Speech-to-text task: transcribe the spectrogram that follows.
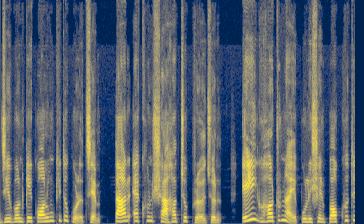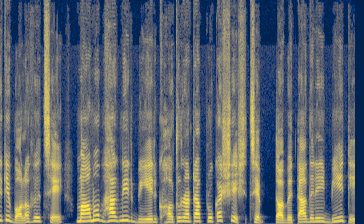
জীবনকে কলঙ্কিত করেছে। তার এখন সাহায্য প্রয়োজন। এই ঘটনায় পুলিশের পক্ষ থেকে বলা হয়েছে, মামা ভাগ্নির বিয়ের ঘটনাটা প্রকাশ্যে এসেছে, তবে তাদের এই বিয়েটি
